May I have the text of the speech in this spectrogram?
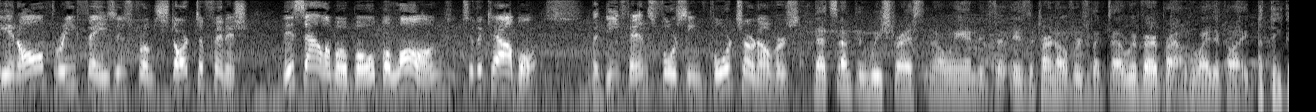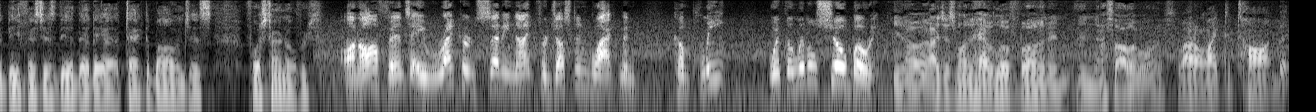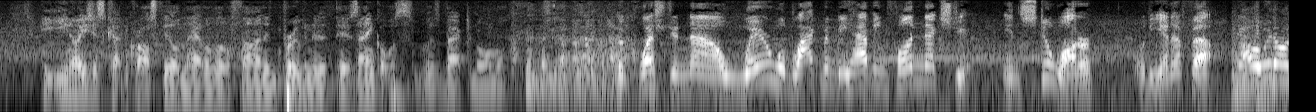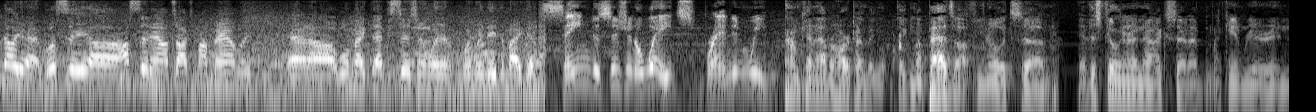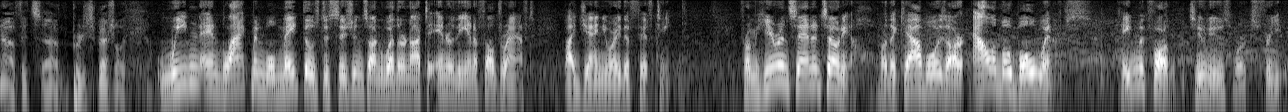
In all three phases, from start to finish, this Alamo Bowl belonged to the Cowboys. The defense forcing four turnovers. That's something we stress in no end is the, is the turnovers, but uh, we're very proud of the way they played. I think the defense just did that. They uh, attacked the ball and just forced turnovers. On offense, a record-setting night for Justin Blackmon, complete with a little showboating. You know, I just wanted to have a little fun, and, and that's all it was. Well, I don't like to taunt, but he, you know, he's just cutting across field and having a little fun and proving that his ankle was, was back to normal. the question now, where will Blackmon be having fun next year? In Stillwater or the NFL? Oh, we don't know yet. We'll see. Uh, I'll sit down and talk to my family, and uh, we'll make that decision when, when we need to make it. Same decision awaits Brandon Weeden. I'm kind of having a hard time taking my pads off. You know, it's uh, yeah, this feeling right now. Like I said, I, I can't reiterate enough. It's uh, pretty special. Weeden and Blackmon will make those decisions on whether or not to enter the NFL draft by January the 15th. From here in San Antonio, where the Cowboys are Alamo Bowl winners, Caden McFarland, 2 News works for you.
